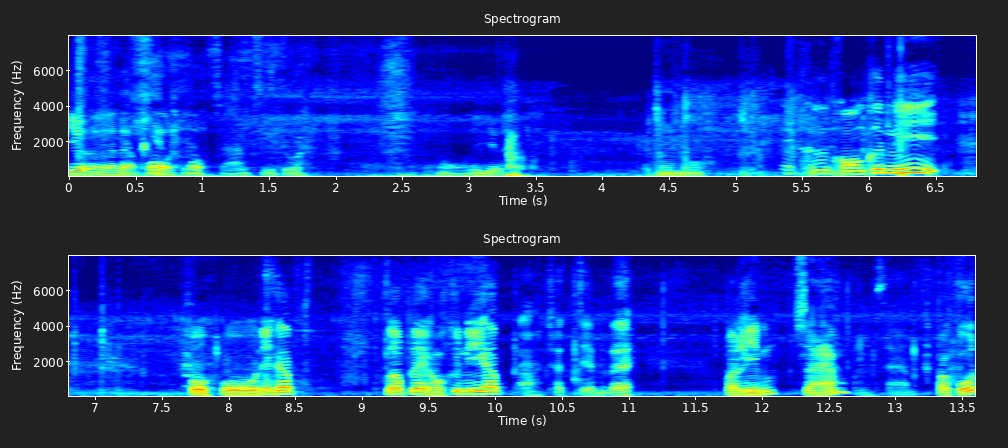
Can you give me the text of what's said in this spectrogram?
เยอะเลยนะโคตรโอ้สามสี่ตัว โหได้เยอะครับเมนูคือของคืนนี้ โอ้โห นี่ครับ รอบแรกของคืนนี้ครับอะชัดเจนเลยปลาลิมสามสามปลากด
